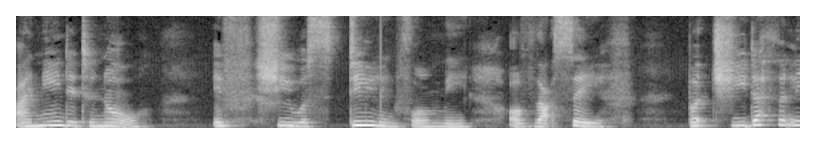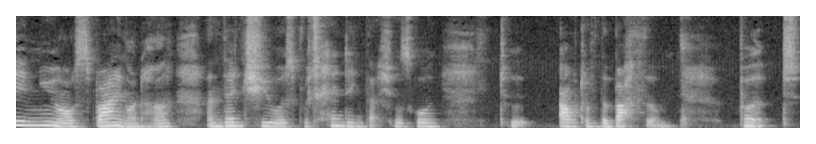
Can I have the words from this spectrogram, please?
I needed to know if she was stealing from me of that safe. But she definitely knew I was spying on her, and then she was pretending that she was going to out of the bathroom. But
